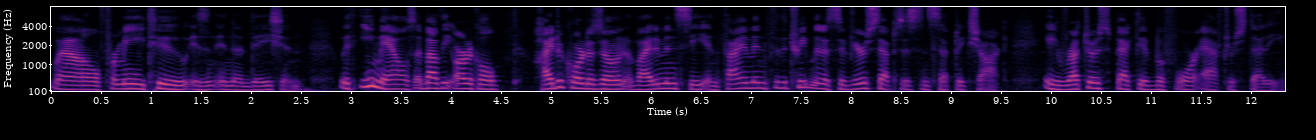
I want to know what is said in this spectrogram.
well, for me too is an inundation, with emails about the article Hydrocortisone, Vitamin C, and Thiamine for the Treatment of Severe Sepsis and Septic Shock, a retrospective before after study.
